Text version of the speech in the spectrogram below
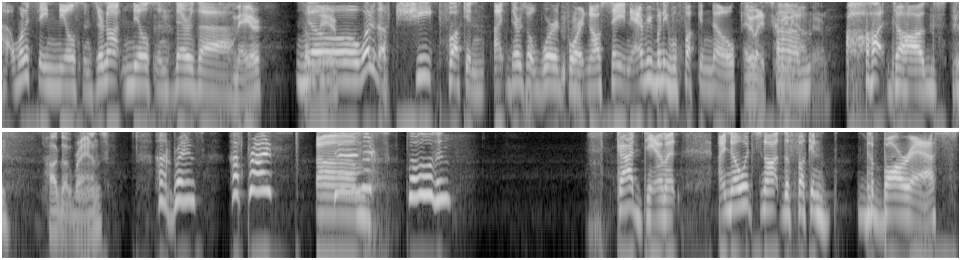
I want to say Nielsen's. They're not Nielsen's. They're the mayor. No. mayor. What are the cheap fucking? I, there's a word for it, and I'll say it, and everybody will fucking know. Everybody's screaming Um, out there. Hot dogs. Hot dog brands. hot brands, hot price. Um, clothing. God damn it. I know it's not the fucking the Bar-S.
